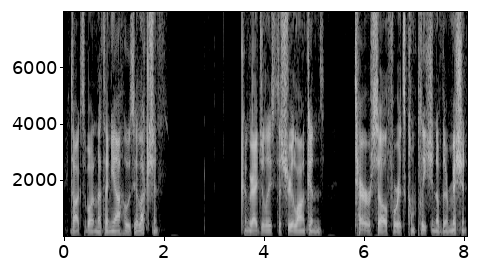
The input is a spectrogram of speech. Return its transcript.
He talks about Netanyahu's election, congratulates the Sri Lankan terror cell for its completion of their mission.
